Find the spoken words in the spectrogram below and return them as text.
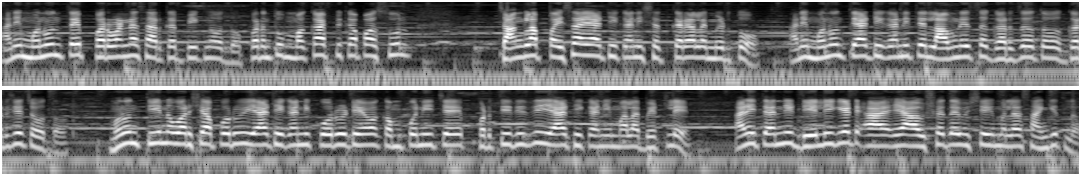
आणि म्हणून ते परवडण्यासारखं पीक नव्हतं. परंतु मका पिकापासून चांगला पैसा या ठिकाणी शेतकऱ्याला मिळतो आणि म्हणून त्या ठिकाणी ते लावण्याचं गरज गरजेचं होतं. म्हणून तीन वर्षापूर्वी या ठिकाणी कोरोटेवा कंपनीचे प्रतिनिधी या ठिकाणी मला भेटले आणि त्यांनी डेलिगेट या या औषधाविषयी मला सांगितलं.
